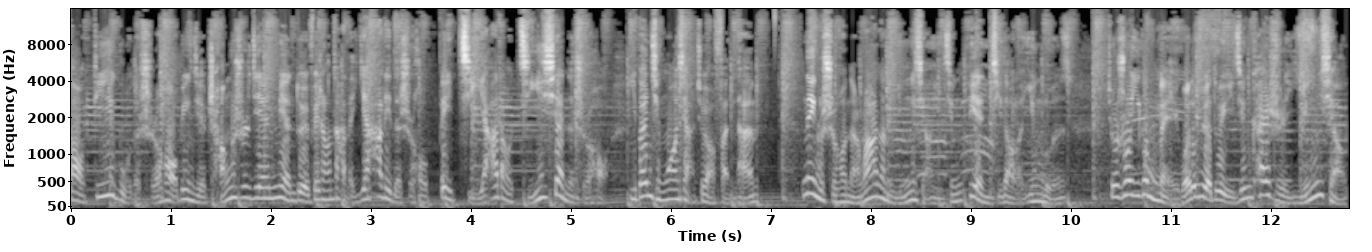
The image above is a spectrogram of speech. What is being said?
到低谷的时候，并且长时间面对非常大的压力的时候，被挤压到极限的时候，一般情况下就要反弹。那个时候，Nirvana 的影响已经遍及到了英伦。就是说，一个美国的乐队已经开始影响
